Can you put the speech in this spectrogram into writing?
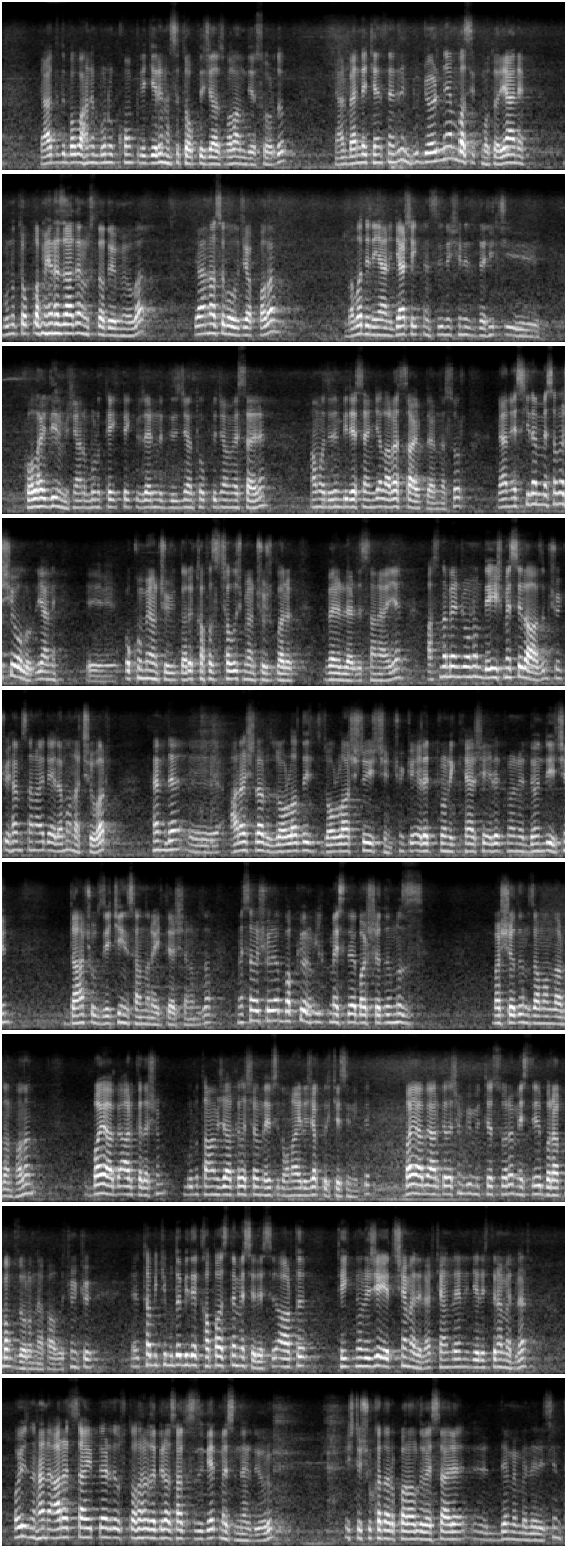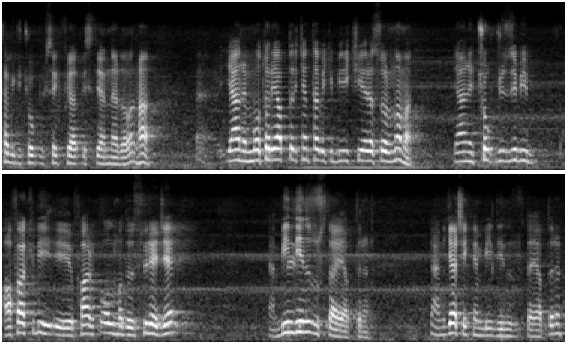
Ya dedi baba hani bunu komple geri nasıl toplayacağız falan diye sordu. Yani ben de kendisine dedim bu görünen en basit motor. Yani bunu toplamayana zaten usta demiyorlar. Ya nasıl olacak falan. Baba dedi yani gerçekten sizin işiniz de hiç kolay değilmiş. Yani bunu tek tek üzerinde dizeceksin, toplayacaksın vesaire. Ama dedim bir de sen gel araç sahiplerine sor. Yani eskiden mesela şey olurdu yani e, okumayan çocukları, kafası çalışmayan çocukları verirlerdi sanayiye. Aslında bence onun değişmesi lazım. Çünkü hem sanayide eleman açığı var hem de e, araçlar zorladığı, zorlaştığı için çünkü elektronik her şey elektroniğe döndüğü için daha çok zeki insanlara ihtiyaçlarımız var. Mesela şöyle bakıyorum ilk mesleğe başladığımız başladığım zamanlardan falan bayağı bir arkadaşım bunu tamirci arkadaşlarım da hepsi de onaylayacaktır kesinlikle. Bayağı bir arkadaşım bir müddet sonra mesleği bırakmak zorunda kaldı. Çünkü e, tabii ki bu da bir de kapasite meselesi. Artı teknolojiye yetişemediler. Kendilerini geliştiremediler. O yüzden hani araç sahipleri de ustalar da biraz haksızlık etmesinler diyorum. İşte şu kadar paralı vesaire e, dememeleri için tabii ki çok yüksek fiyat isteyenler de var. Ha e, yani motor yaptırırken tabii ki bir iki yere sorun ama yani çok cüzi bir afaki bir e, fark olmadığı sürece yani bildiğiniz ustaya yaptırın. Yani gerçekten bildiğiniz ustaya yaptırın.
